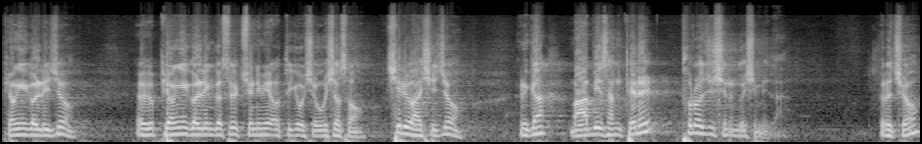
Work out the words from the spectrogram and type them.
병이 걸리죠. 그 병이 걸린 것을 주님이 어떻게 오셔 오셔서 치료하시죠. 그러니까 마비 상태를 풀어주시는 것입니다. 그렇죠?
